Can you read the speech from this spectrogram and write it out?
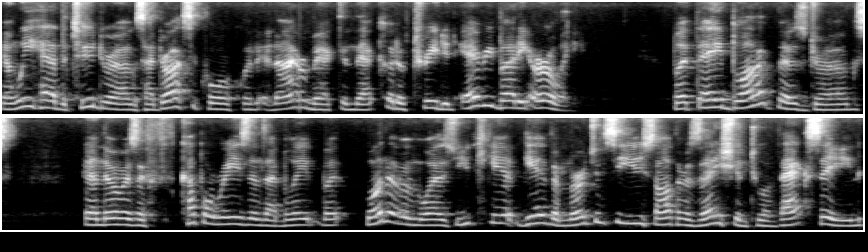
And we had the two drugs, hydroxychloroquine and ivermectin, that could have treated everybody early. But they blocked those drugs. And there was a couple reasons, I believe, but one of them was you can't give emergency use authorization to a vaccine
